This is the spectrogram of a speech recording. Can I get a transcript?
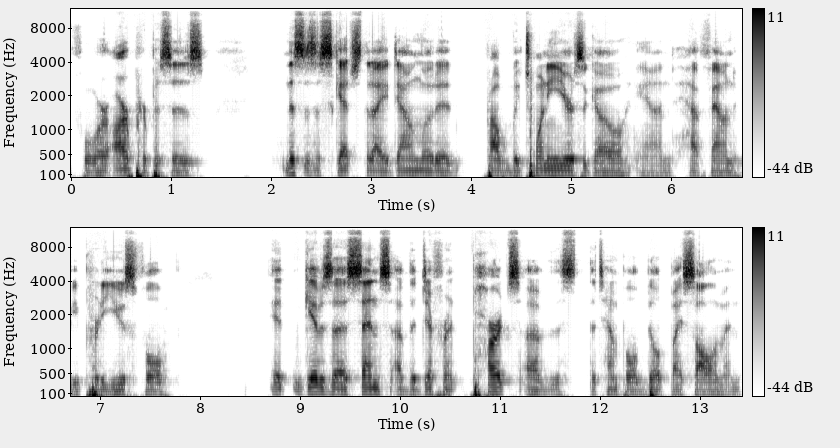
for our purposes. This is a sketch that I downloaded probably 20 years ago and have found to be pretty useful. It gives a sense of the different parts of this, the temple built by Solomon,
